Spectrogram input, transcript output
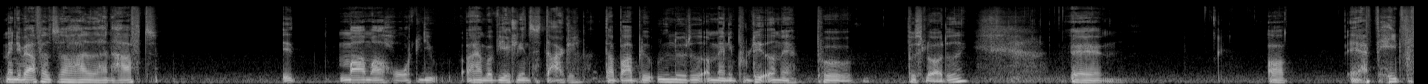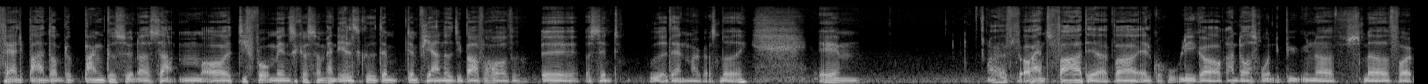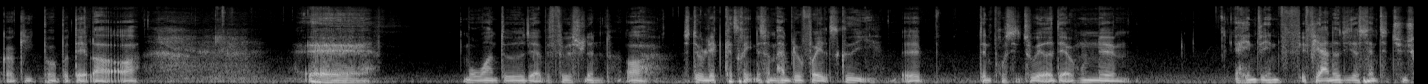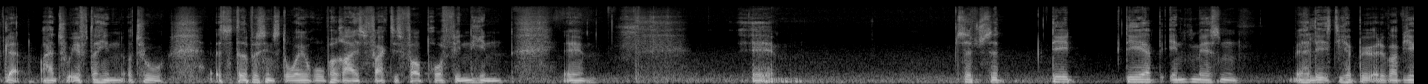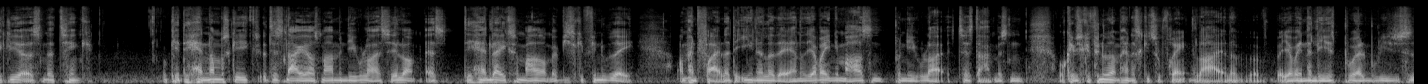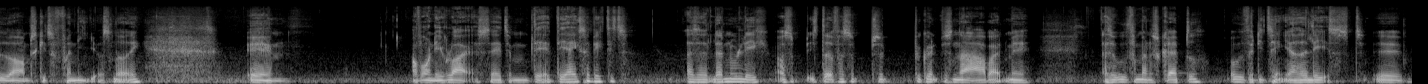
men i hvert fald så havde han haft et meget, meget hårdt liv, og han var virkelig en stakkel, der bare blev udnyttet og manipuleret med på, på slottet. Ikke? Øh, og ja, helt forfærdelig barndom blev banket sønder sammen, og de få mennesker, som han elskede, dem, dem fjernede de bare fra hoffet øh, og sendte ud af Danmark og sådan noget. Ikke? Øh, og, og hans far der var alkoholiker og rendte også rundt i byen og smadrede folk og gik på bordeller og øh, moren døde der ved fødslen og Støvlet Katrine, som han blev forelsket i, øh, den prostituerede der, hun, øh, ja, hende, hende fjernede de og sendte til Tyskland, og han tog efter hende og tog afsted på sin store Europarejse faktisk for at prøve at finde hende. Øh, øh, så, så det, det jeg endte med sådan, med at have læst de her bøger, det var virkelig at, sådan at tænke, okay, det handler måske ikke, og det snakker jeg også meget med Nikolaj selv om, altså, det handler ikke så meget om, at vi skal finde ud af, om han fejler det ene eller det andet. Jeg var egentlig meget sådan på Nikolaj til at starte med sådan, okay, vi skal finde ud af, om han er skizofren eller ej, eller jeg var inde og læse på alle mulige sider om skizofreni og sådan noget, ikke? Øhm, og hvor Nikolaj sagde til dem, det, det er ikke så vigtigt. Altså, lad det nu ligge. Og så, i stedet for, så, så begyndte vi sådan at arbejde med, altså ud fra manuskriptet, og ud fra de ting, jeg havde læst. Øh,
